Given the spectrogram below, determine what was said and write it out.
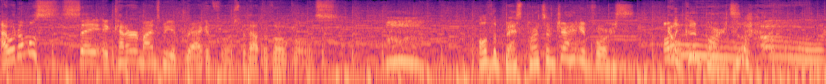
I would almost say it kind of reminds me of DragonForce without the vocals. All the best parts of DragonForce. All the good oh! parts. Oh,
